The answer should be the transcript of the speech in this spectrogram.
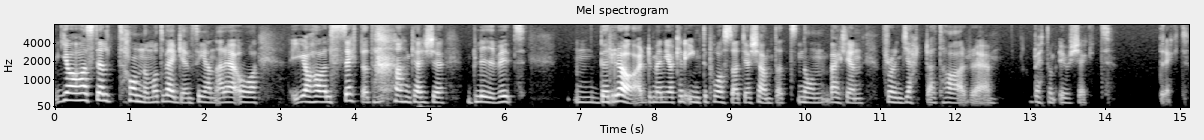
jag har ställt honom mot väggen senare och jag har väl sett att han kanske blivit mm, berörd men jag kan inte påstå att jag känt att någon verkligen från hjärtat har eh, bett om ursäkt direkt.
